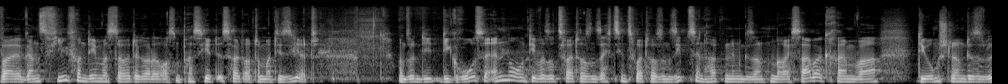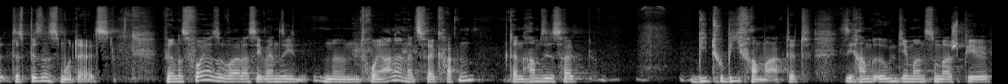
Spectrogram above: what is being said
weil ganz viel von dem, was da heute gerade draußen passiert, ist halt automatisiert. Und so die, die große Änderung, die wir so 2016, 2017 hatten im gesamten Bereich Cybercrime, war die Umstellung des, des Businessmodells. Während es vorher so war, dass sie, wenn sie ein Trojaner-Netzwerk hatten, dann haben sie es halt B2B vermarktet. Sie haben irgendjemand zum Beispiel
